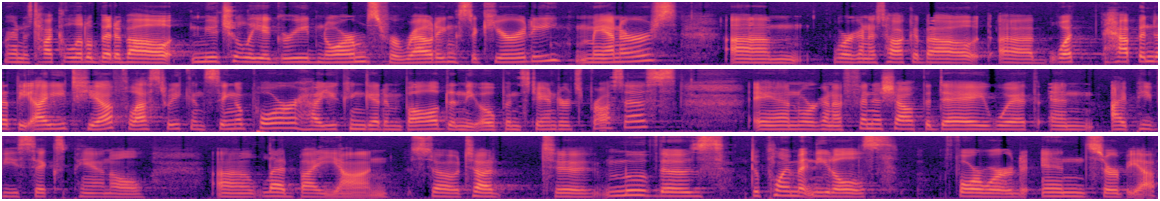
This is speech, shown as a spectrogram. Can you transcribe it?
We're going to talk a little bit about mutually agreed norms for routing security, MANRS. Um, we're going to talk about uh, what happened at the IETF last week in Singapore, how you can get involved in the open standards process. And we're going to finish out the day with an IPv6 panel uh, led by Jan. So to, to move those deployment needles forward in Serbia.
